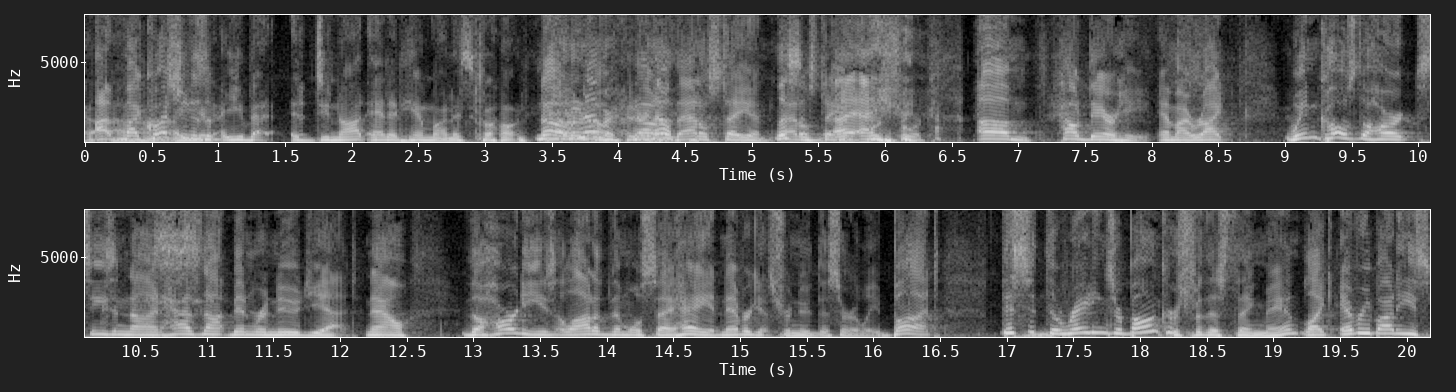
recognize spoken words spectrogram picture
I, my Uh-huh. question Are is, you, gonna- you bet, do not edit him on his phone. No, I no, would no, no, no, No. That'll stay in. Listen, that'll stay in I- for I- sure. Um, how dare he? Am I right? When Calls the Heart season nine has not been renewed yet. Now, the Hearties, a lot of them will say, "Hey, it never gets renewed this early," but this is the ratings are bonkers for this thing, man. Like everybody's,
